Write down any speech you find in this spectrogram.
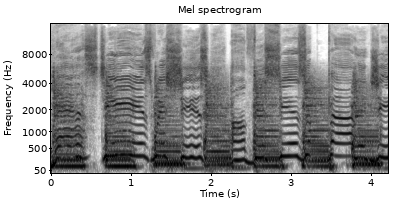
Last year's wishes are this year's apologies.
